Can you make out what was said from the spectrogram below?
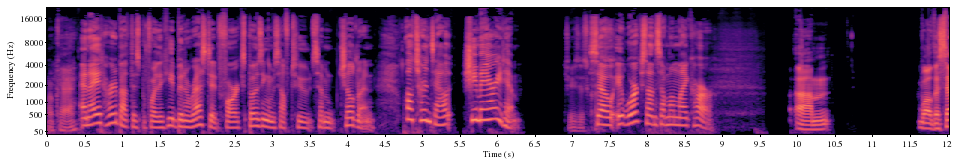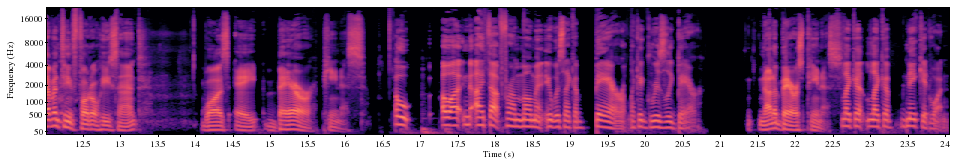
Okay. And I had heard about this before that he had been arrested for exposing himself to some children. Well, it turns out she married him. Jesus Christ. So it works on someone like her. Um, well, the 17th photo he sent was a bear penis. Oh, oh! I, I thought for a moment it was like a bear, like a grizzly bear, Not a bear's penis. like a like a naked one.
